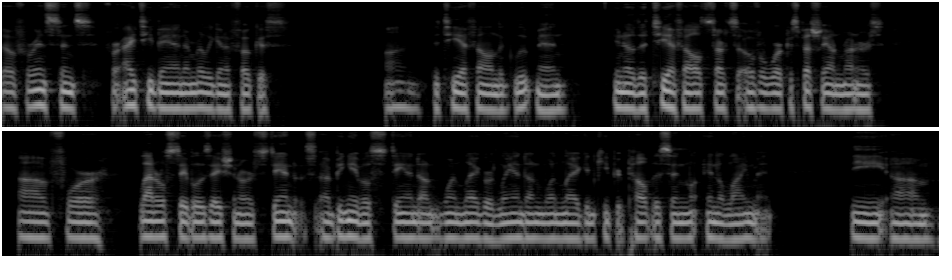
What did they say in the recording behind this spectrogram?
So, for instance, for IT band, I'm really going to focus on the TFL and the glute med. You know, the TFL starts to overwork, especially on runners, uh, for lateral stabilization or stand, uh, being able to stand on one leg or land on one leg and keep your pelvis in in alignment. The um,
